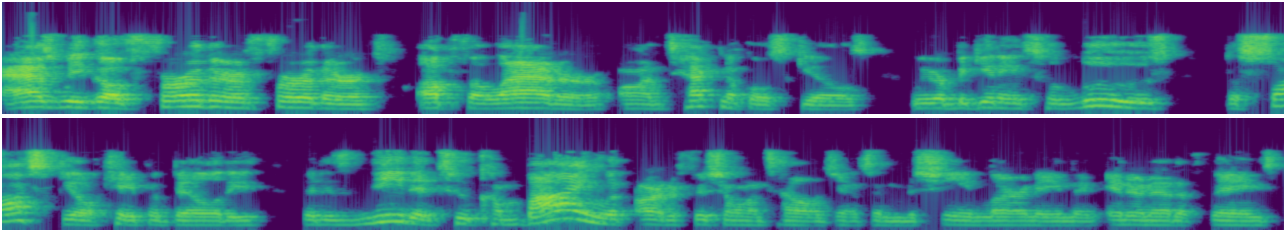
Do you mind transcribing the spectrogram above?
as we go further and further up the ladder on technical skills, we are beginning to lose the soft skill capability that is needed to combine with artificial intelligence and machine learning and Internet of Things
